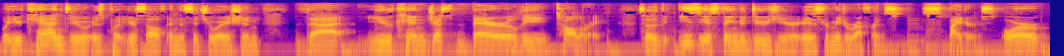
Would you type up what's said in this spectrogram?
what you can do is put yourself in the situation that you can just barely tolerate. So the easiest thing to do here is for me to reference spiders, or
